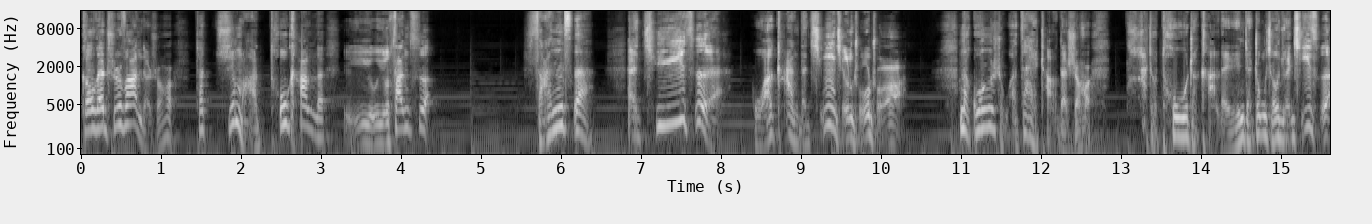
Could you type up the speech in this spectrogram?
刚才吃饭的时候，他起码偷看了有有三次。三次？呃，七次，我看得清清楚楚。那光是我在场的时候，他就偷着看了人家钟小雪七次。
